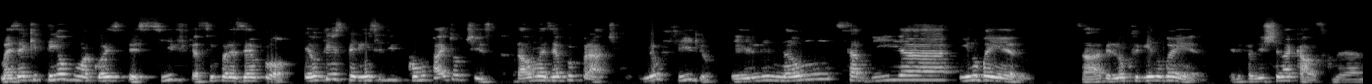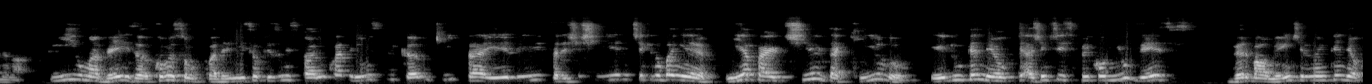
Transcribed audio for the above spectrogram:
Mas é que tem alguma coisa específica, assim, por exemplo, eu tenho experiência de como pai de autista. Dá um exemplo prático. Meu filho, ele não sabia ir no banheiro, sabe? Ele não conseguia ir no banheiro. Ele fazia xixi na calça quando ele era menor. E uma vez, como eu sou quadrinista, eu fiz uma história em quadrinho explicando que para ele fazer xixi ele tinha que ir no banheiro. E a partir daquilo, ele entendeu. A gente explicou mil vezes verbalmente ele não entendeu.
